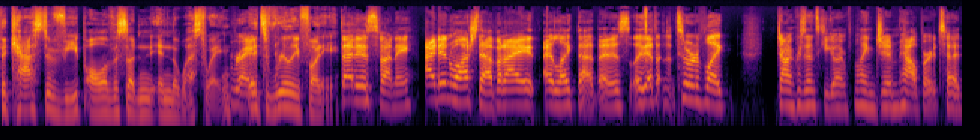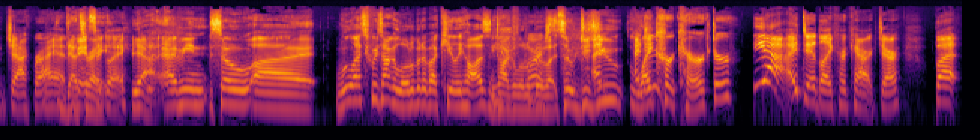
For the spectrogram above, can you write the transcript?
the cast of Veep all of a sudden in the West Wing. Right. It's really funny. That is funny. I didn't watch that, but I I like that. That is like that's sort of like John Krasinski going from playing Jim Halpert to Jack Ryan. That's basically. right. Yeah, I mean, so uh, well, let's can we talk a little bit about Keeley Hawes and Yeah, talk a little bit about. So, did you I like her character? Yeah, I did like her character, but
